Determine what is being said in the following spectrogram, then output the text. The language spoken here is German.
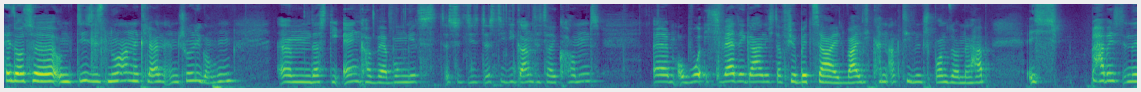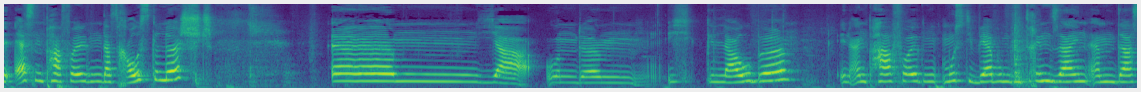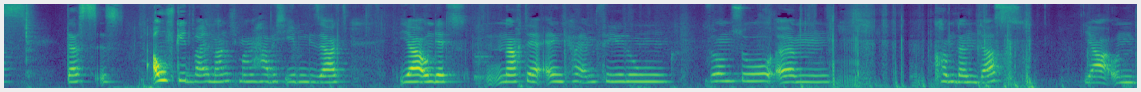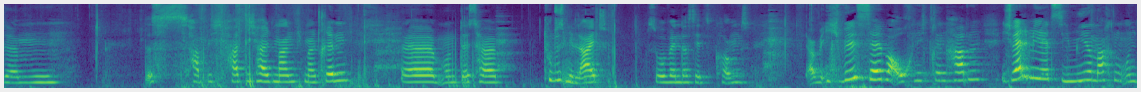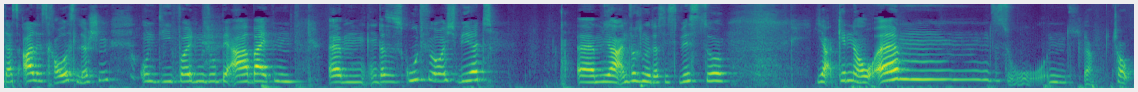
Hey Leute, und dies ist nur eine kleine Entschuldigung, ähm, dass die Anchor-Werbung jetzt, dass die, dass die die ganze Zeit kommt. Ähm, obwohl ich werde gar nicht dafür bezahlt, weil ich keinen aktiven Sponsor mehr habe. Ich habe jetzt in den ersten paar Folgen das rausgelöscht. Ähm, ja, und ähm, ich glaube, in ein paar Folgen muss die Werbung drin sein, ähm, dass, dass es aufgeht, weil manchmal habe ich eben gesagt, ja, und jetzt nach der Enker-Empfehlung so und so ähm, kommt dann das. Ja, und ähm, das hab ich, hatte ich halt manchmal drin. Ähm, und deshalb tut es mir leid, so wenn das jetzt kommt. Aber ich will es selber auch nicht drin haben. Ich werde mir jetzt die Mühe machen und das alles rauslöschen und die Folgen so bearbeiten, ähm, dass es gut für euch wird. Ähm, ja, einfach nur, dass ihr es wisst so. Ja, genau. Ähm, so und ja, ciao.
